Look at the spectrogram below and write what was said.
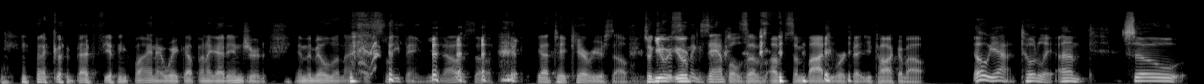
I go to bed feeling fine. I wake up and I got injured in the middle of the night sleeping, you know? So you got to take care of yourself. So give us some examples of, of some body work that you talk about. Oh yeah, totally. Um, so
